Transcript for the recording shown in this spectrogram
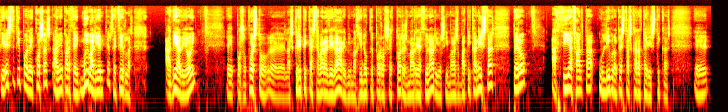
Este tipo de cosas a mí me parece muy valientes decirlas a día de hoy. Eh, por supuesto, eh, las críticas te van a llegar, y me imagino que por los sectores más reaccionarios y más vaticanistas, pero hacía falta un libro de estas características. Eh,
